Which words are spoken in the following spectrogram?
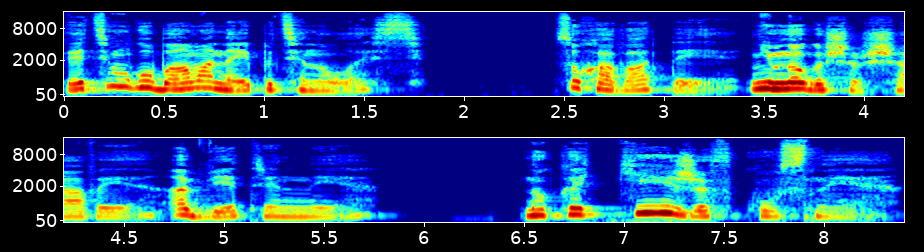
К этим губам она и потянулась. Суховатые, немного шершавые, обветренные. Но какие же вкусные!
